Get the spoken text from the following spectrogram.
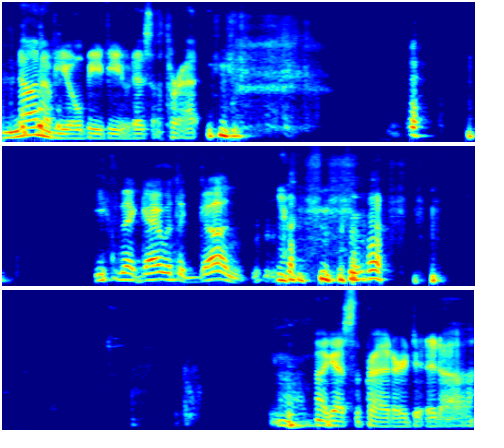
None of you will be viewed as a threat. Even that guy with a gun. Um, I guess the predator did uh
